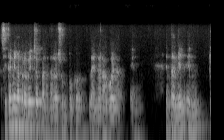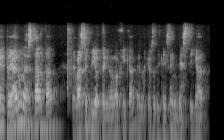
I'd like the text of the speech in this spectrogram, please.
así también aprovecho para daros un poco la enhorabuena en, también en crear una startup de base biotecnológica en la que os dedicáis a investigar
